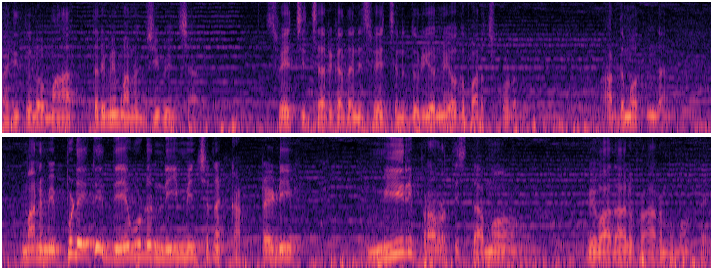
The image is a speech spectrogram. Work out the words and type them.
పరిధిలో మాత్రమే మనం జీవించాలి. స్వేచ్ఛ ఇచ్చారు కదని స్వేచ్ఛని దుర్వినియోగపరచకూడదు. అర్థమవుతుందా? మనం ఎప్పుడైతే దేవుడు నియమించిన కట్టడి మీరి ప్రవర్తిస్తామో వివాదాలు ప్రారంభమవుతాయి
